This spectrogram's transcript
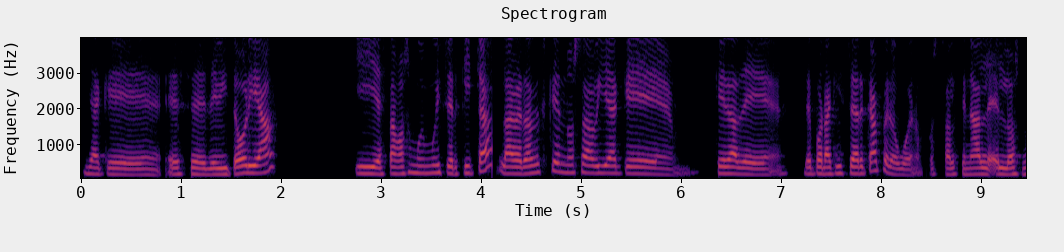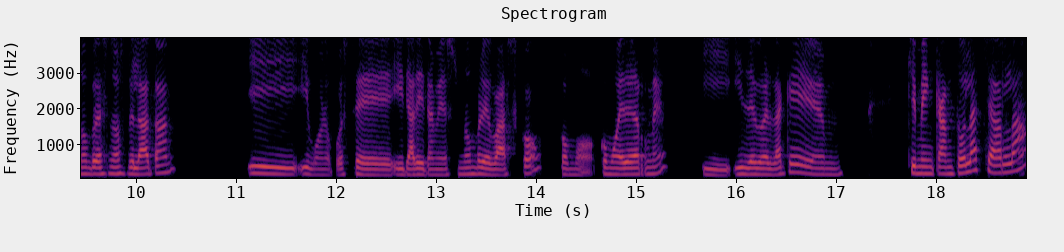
ya que es eh, de Vitoria y estamos muy, muy cerquita. La verdad es que no sabía que, que era de, de, por aquí cerca, pero bueno, pues al final eh, los nombres nos delatan y, bueno, pues eh, también es un nombre vasco, como, como Ederne, y, de verdad que, que, me encantó la charla.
